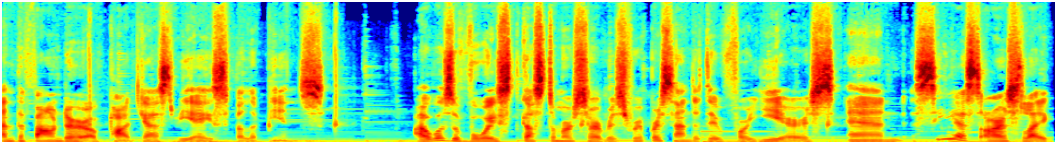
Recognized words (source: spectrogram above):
and the founder of Podcast VAs Philippines. I was a voiced customer service representative for years, and CSRs like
